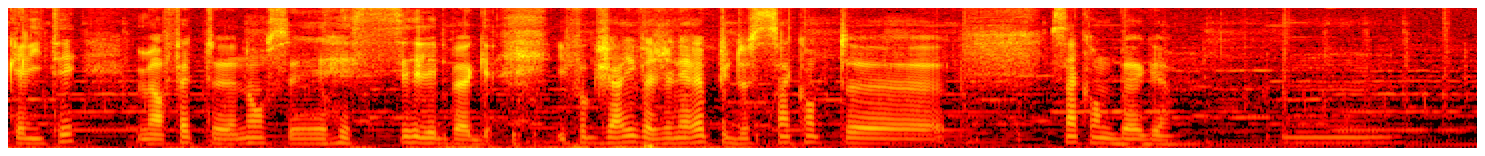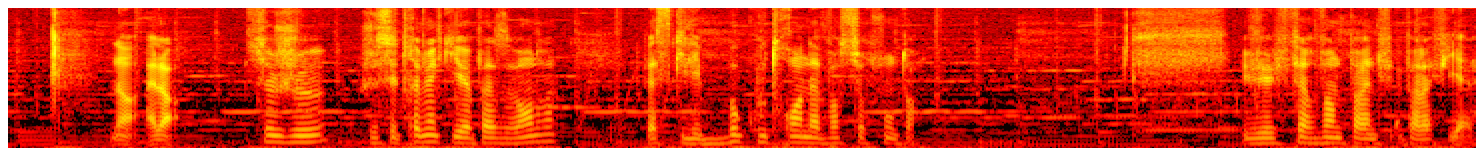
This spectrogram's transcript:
qualité. Mais en fait, euh, non, c'est les bugs. Il faut que j'arrive à générer plus de 50, euh, 50 bugs. Hmm. Non, alors, ce jeu, je sais très bien qu'il va pas se vendre parce qu'il est beaucoup trop en avance sur son temps. Je vais le faire vendre par, une, par la filiale.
